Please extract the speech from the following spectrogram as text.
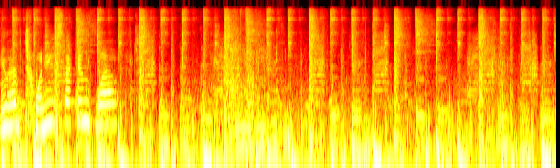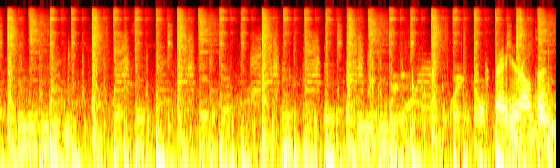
You have 20 seconds left. You're all done.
